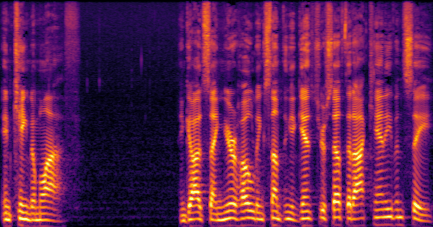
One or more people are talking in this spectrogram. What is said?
in kingdom life. And God's saying, You're holding something against yourself that I can't even see.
